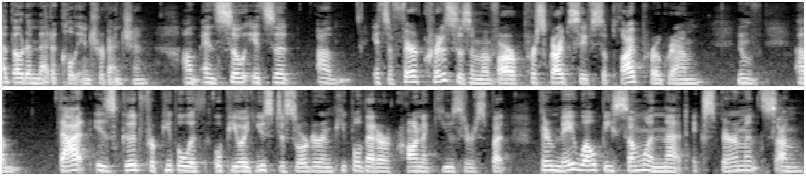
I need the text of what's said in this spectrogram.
about a medical intervention. Um, and so it's a um, it's a fair criticism of our prescribed safe supply program. Know, um, that is good for people with opioid use disorder and people that are chronic users, but there may well be someone that experiments. Um,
